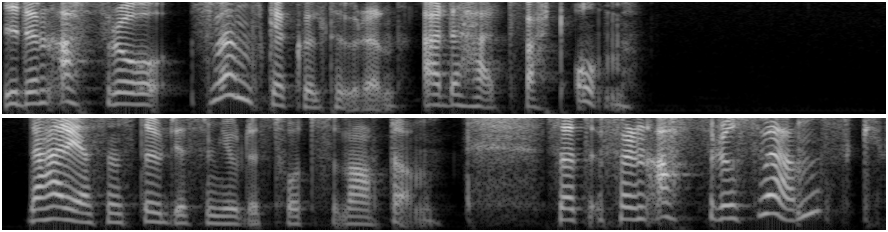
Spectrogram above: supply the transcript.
I den afrosvenska kulturen är det här tvärtom. Det här är alltså en studie som gjordes 2018. Så att för en afrosvensk,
